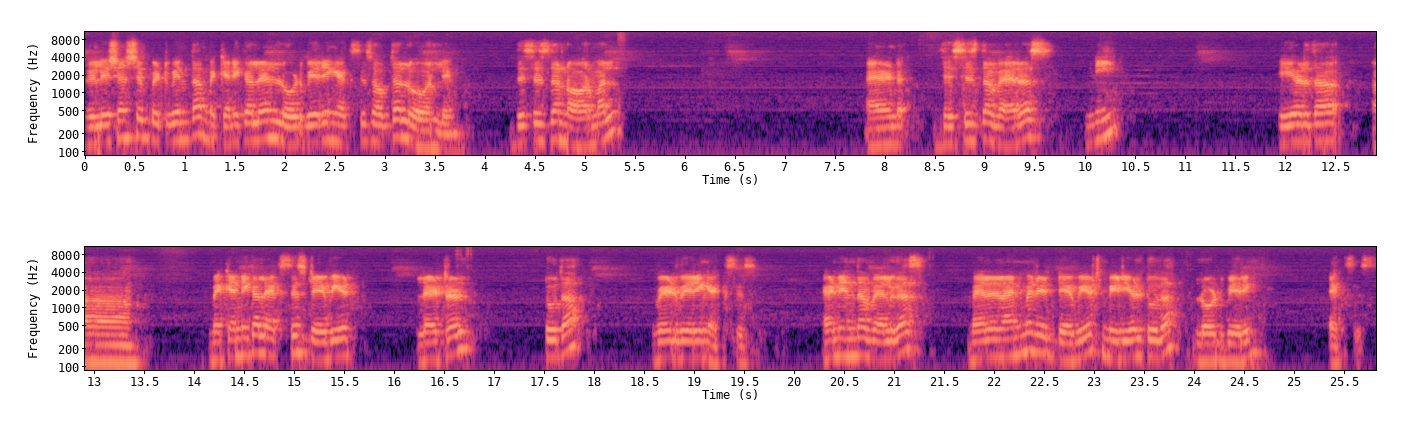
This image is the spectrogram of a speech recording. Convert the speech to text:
Relationship between the mechanical and load bearing axis of the lower limb. This is the normal and this is the varus knee. Here the uh, mechanical axis deviate lateral to the weight bearing axis. And in the valgus malalignment it deviates medial to the load bearing axis.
